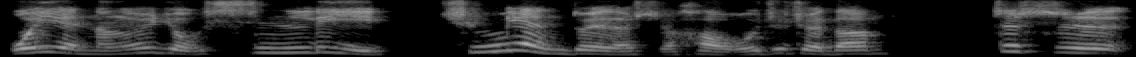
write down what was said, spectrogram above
我也能有心力去面对的时候，我就觉得这是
